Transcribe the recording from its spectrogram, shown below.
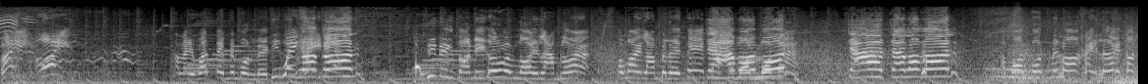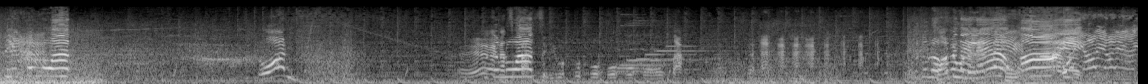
เฮ้ยโอ้ยอะไรวะเต็มไปหมดเลยที่หนึ่งรอก่อนที่หนึ่งตอนนี้เขาแบบลอยลำแล้วอะเขาลอยลำไปเลยเต้จ่าบอลหมนนจ่าจ่ารอก่อนบอลหมนไม่รอใครเลยตอนนี้ตำรวจโดนเออตำรวจโอ้โหตัก คุณตำรวจเขาไปไหนแล้วโอ้โอ้ยยโอ้ยโอ้ยโอ้ย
